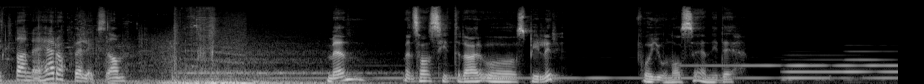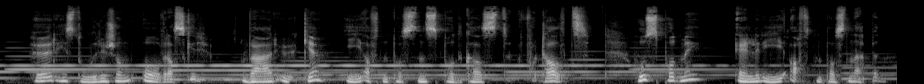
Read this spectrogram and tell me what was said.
sittende her oppe, liksom. Men mens han sitter der og spiller, får Jonas en idé. Hør historier som overrasker hver uke i Aftenpostens podkast Fortalt, hos Podme eller i Aftenposten-appen.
